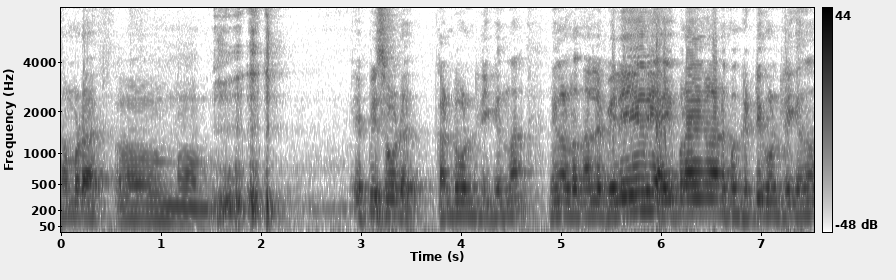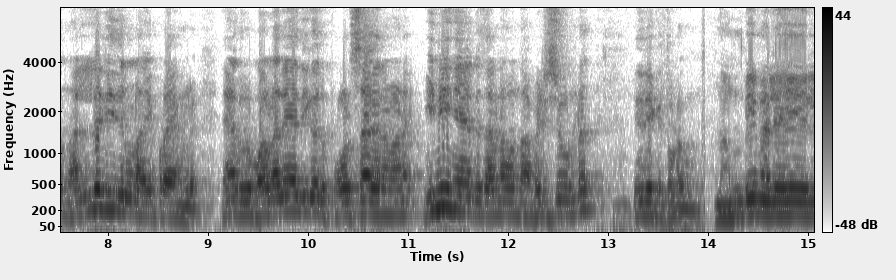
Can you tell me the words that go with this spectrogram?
നമ്മുടെ എപ്പിസോഡ് കണ്ടുകൊണ്ടിരിക്കുന്ന നിങ്ങളുടെ നല്ല വിലയേറിയ അഭിപ്രായങ്ങളാണ് ഇപ്പം കിട്ടിക്കൊണ്ടിരിക്കുന്നത്. നല്ല രീതിയിലുള്ള അഭിപ്രായങ്ങൾ. ഞങ്ങൾക്കൊരു വളരെയധികം ഒരു പ്രോത്സാഹനമാണ്. ഇനി ഞങ്ങൾക്ക് തരണമെന്ന് അപേക്ഷിച്ചുകൊണ്ട് ഇതിലേക്ക് തുടങ്ങുന്നു. നമ്പിമലയിൽ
